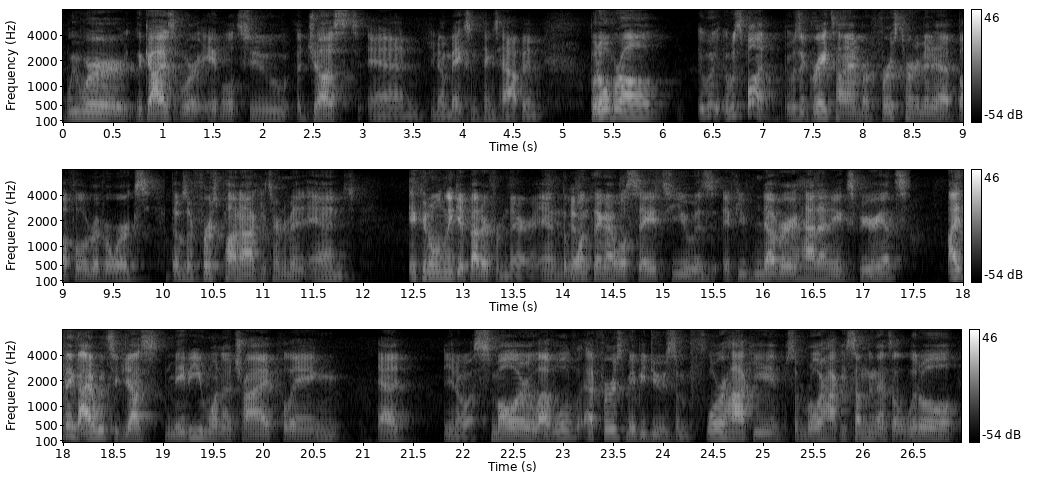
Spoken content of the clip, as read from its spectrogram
we were the guys were able to adjust and you know make some things happen. But overall, it was, it was fun. It was a great time. Our first tournament at Buffalo Riverworks. That was our first pond hockey tournament, and it could only get better from there. And the Yeah. one thing I will say to you is, if you've never had any experience, I think I would suggest maybe you want to try playing at you know a smaller level at first. Maybe do some floor hockey, some roller hockey, something that's a little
